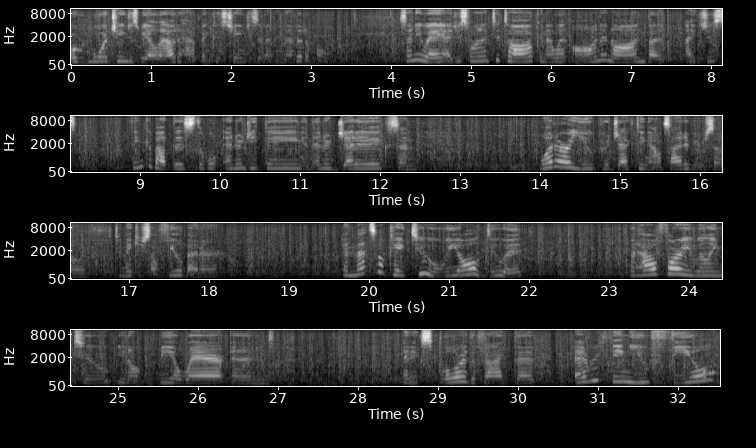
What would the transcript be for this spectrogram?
or more changes we allow to happen, because change is inevitable. So anyway, I just wanted to talk, and I went on and on, but I just think about this, the whole energy thing, and energetics, and what are you projecting outside of yourself to make yourself feel better? And that's okay too, we all do it. But how far are you willing to, you know, be aware and and explore the fact that everything you feel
